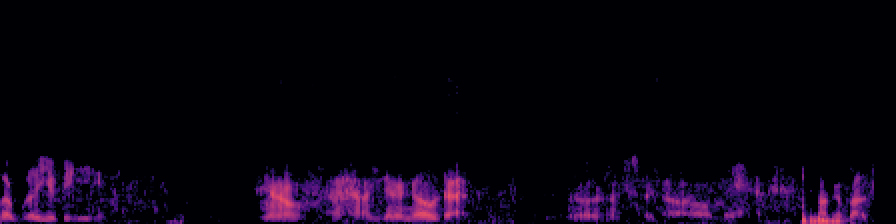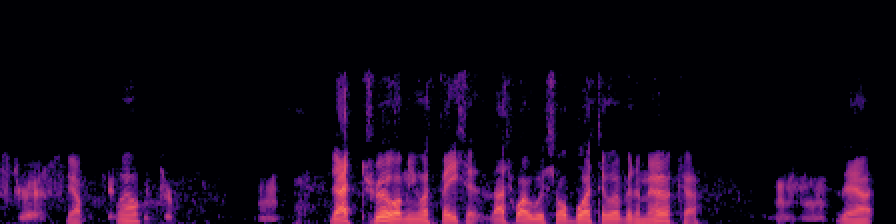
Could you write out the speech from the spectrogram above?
what will you be eating? You know, how are you going to know that? Uh, I'm just like, oh man, talk about stress. Yep. It, Well- a, hmm? That's true. I mean, let's face it. That's why we're so blessed to live in America. Mm-hmm. That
